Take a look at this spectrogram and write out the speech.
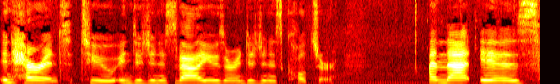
inherent to indigenous values or indigenous culture. And that is,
